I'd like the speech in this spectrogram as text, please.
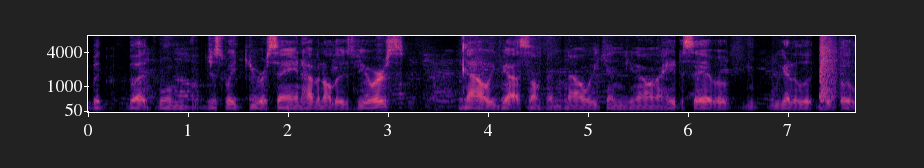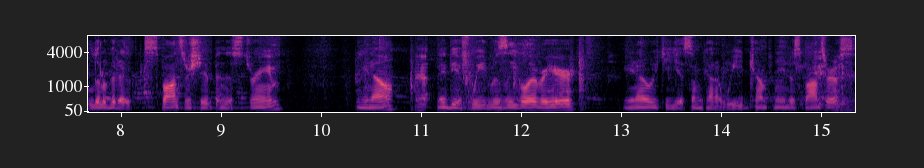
But but when just like you were saying, having all those viewers, now we've got something. Now we can, you know, and I hate to say it, but we got a, a little bit of sponsorship in the stream. You know, Yeah. maybe if weed was legal over here, you know, we could get some kind of weed company to sponsor us.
